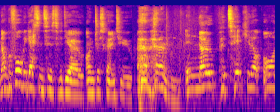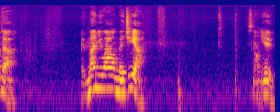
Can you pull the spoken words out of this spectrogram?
Now before we get into this video, I'm just going to, in no particular order, Emmanuel Mejia. It's not you.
